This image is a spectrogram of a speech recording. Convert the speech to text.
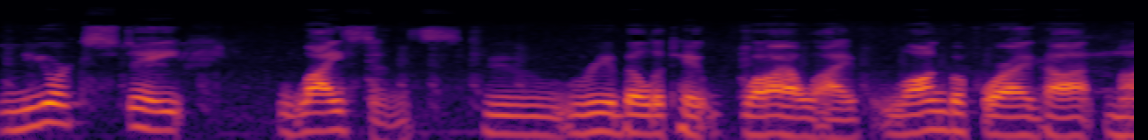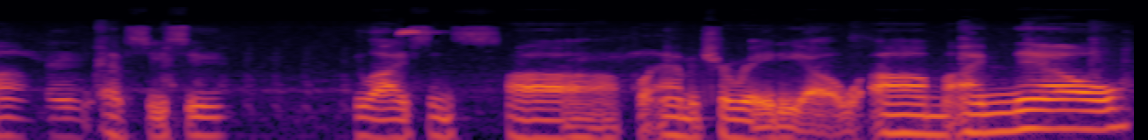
New York State license to rehabilitate wildlife long before I got my FCC license uh, for amateur radio. Um, I'm now,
